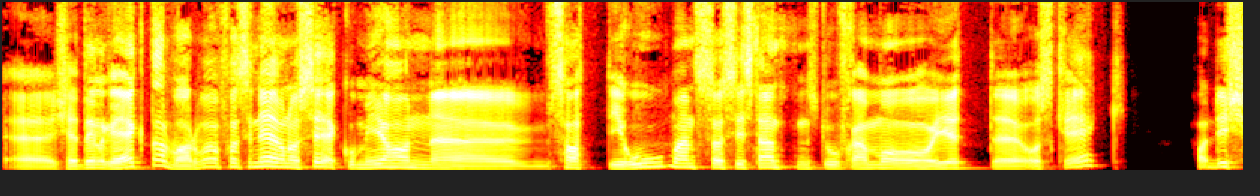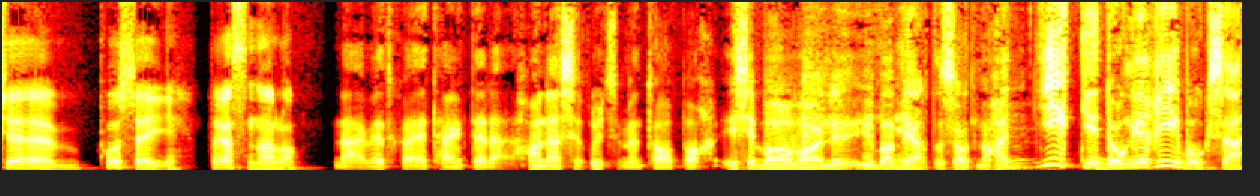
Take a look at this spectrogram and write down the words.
eh, Kjetil Rekdal var. Det var fascinerende å se hvor mye han eh, satt i ro mens assistenten sto fremme og hoiet eh, og skrek. Hadde ikke på seg dressen heller. Nei, vet du hva jeg tenkte det? Han der ser ut som en taper. Ikke bare var han ubarbert og sånt, men han gikk i dongeribukse!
